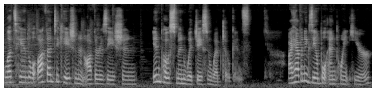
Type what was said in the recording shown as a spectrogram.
Let's handle authentication and authorization in Postman with JSON Web Tokens. I have an example endpoint here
